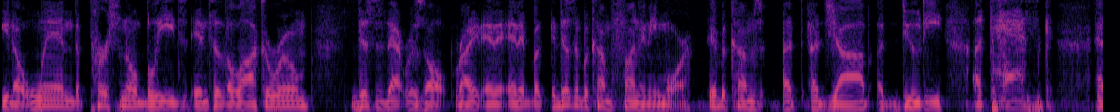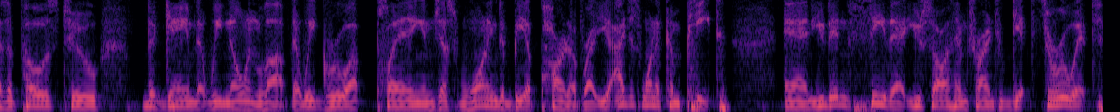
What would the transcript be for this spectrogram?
you know, when the personal bleeds into the locker room, this is that result, right? And it, and it, it doesn't become fun anymore. It becomes a, a job, a duty, a task, as opposed to the game that we know and love, that we grew up playing and just wanting to be a part of, right? I just want to compete. And you didn't see that. You saw him trying to get through it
